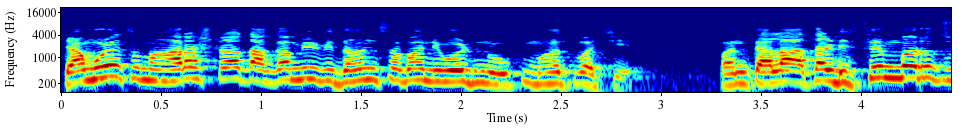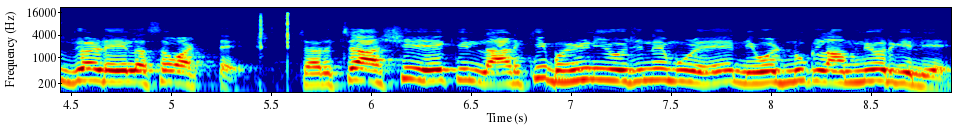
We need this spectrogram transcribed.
त्यामुळेच महाराष्ट्रात आगामी विधानसभा निवडणूक महत्त्वाची आहे. पण त्याला आता डिसेंबरच उजाडेल असं वाटतंय. चर्चा अशी आहे की लाडकी बहीण योजनेमुळे निवडणूक लांबणीवर गेली आहे.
